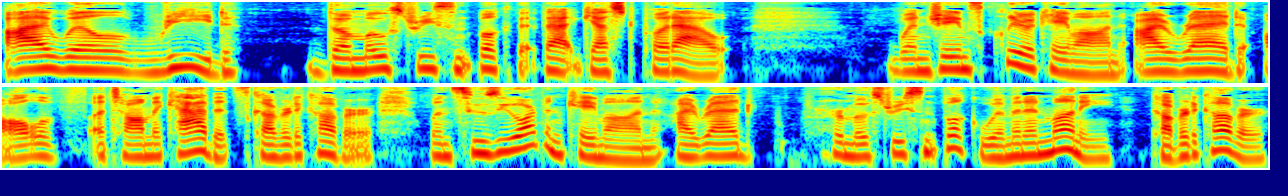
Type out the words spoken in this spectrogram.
I will read the most recent book that that guest put out. When James Clear came on, I read all of Atomic Habits cover to cover. When Suze Orman came on, I read her most recent book, Women and Money, cover to cover.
